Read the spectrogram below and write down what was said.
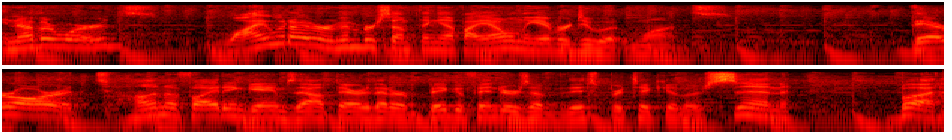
In other words, why would I remember something if I only ever do it once? There are a ton of fighting games out there that are big offenders of this particular sin, but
